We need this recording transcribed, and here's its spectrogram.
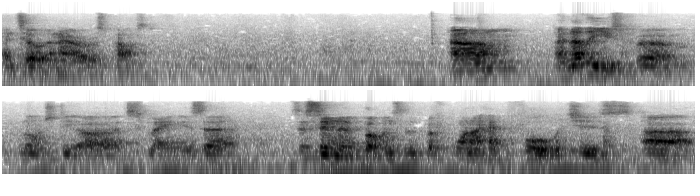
until an hour has passed. Um, another use for LaunchD I'll explain is uh, it's a similar problem to the one I had before, which is, uh,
